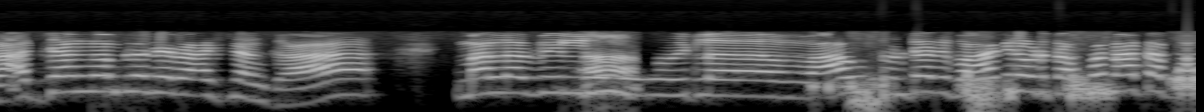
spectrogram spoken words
రాజ్యాంగంలోనే రాసినాక మళ్ళా వీళ్ళు ఇట్లా వాగుతుంటే అది వాగినోడు తప్ప నా తప్ప?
